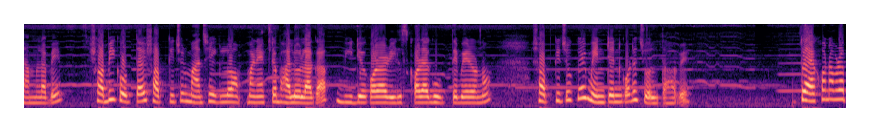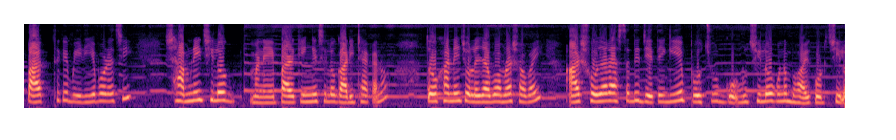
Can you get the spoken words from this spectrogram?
সামলাবে? সবই করতে হয় সব কিছুর মাঝে এগুলো মানে একটা ভালো লাগা। ভিডিও করা রিলস করা, ঘুরতে বেরোনো সব কিছুকে মেনটেন করে চলতে হবে। তো এখন আমরা পার্ক থেকে বেরিয়ে পড়েছি। সামনেই ছিল মানে পার্কিংয়ে ছিল গাড়ি ঠেকানো। তো ওখানেই চলে যাব আমরা সবাই। আর সোজা রাস্তা দিয়ে যেতে গিয়ে প্রচুর গরু ছিল ওখানে ভয় করছিল।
